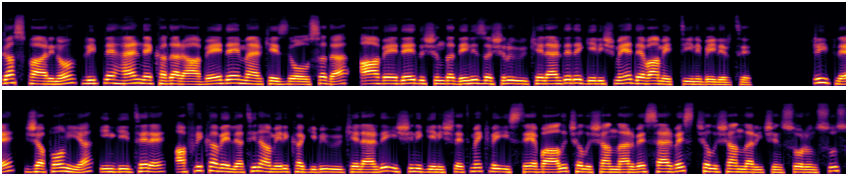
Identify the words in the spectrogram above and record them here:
Gasparino, Ripple her ne kadar ABD merkezli olsa da, ABD dışında deniz aşırı ülkelerde de gelişmeye devam ettiğini belirtti. Ripple, Japonya, İngiltere, Afrika ve Latin Amerika gibi ülkelerde işini genişletmek ve isteğe bağlı çalışanlar ve serbest çalışanlar için sorunsuz,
